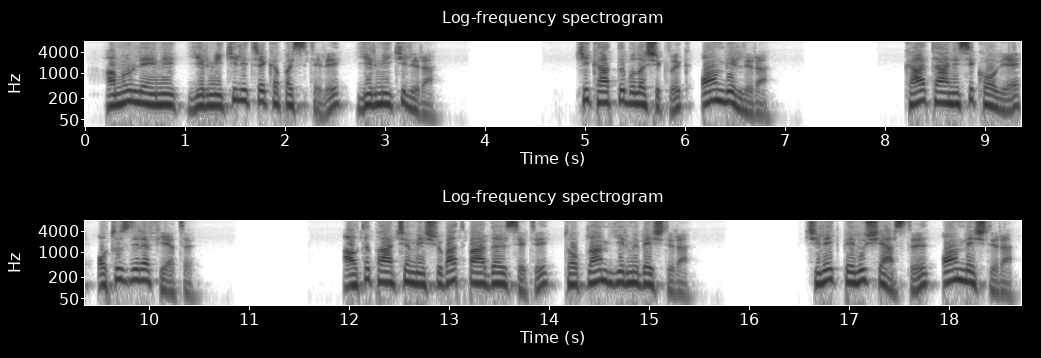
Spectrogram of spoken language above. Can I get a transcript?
Hamur leğeni 22 litre kapasiteli 22 lira. 2 katlı bulaşıklık 11 lira. Kar tanesi kolye 30 lira fiyatı. 6 parça meşrubat bardağı seti toplam 25 lira. Çilek peluş yastığı 15 lira.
